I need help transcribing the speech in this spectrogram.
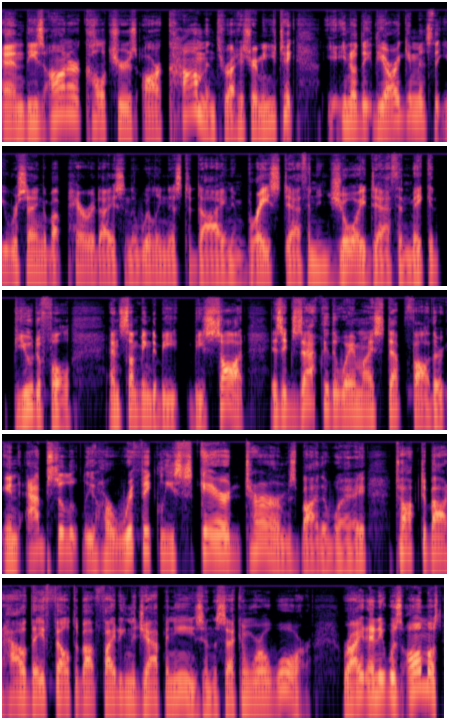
And these honor cultures are common throughout history. I mean, you take, you know, the, the arguments that you were saying about paradise and the willingness to die and embrace death and enjoy death and make it beautiful and something to be be sought is exactly the way my stepfather, in absolutely horrifically scared terms, by the way, talked about how they felt about fighting the Japanese in the Second World War, right? And it was almost,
